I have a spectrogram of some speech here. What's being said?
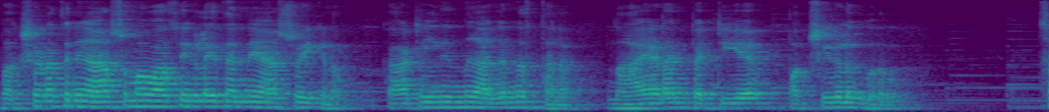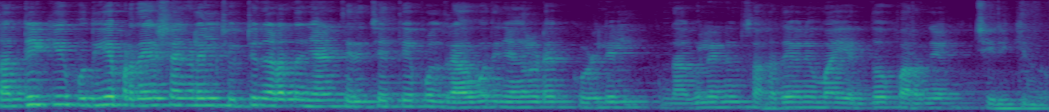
ഭക്ഷണത്തിന് ആശ്രമവാസികളെ തന്നെ ആശ്രയിക്കണം. കാട്ടിൽ നിന്ന് അകന്ന സ്ഥലം. നായടാൻ പറ്റിയ പക്ഷികളും കുറവ്. സന്ധ്യയ്ക്ക് പുതിയ പ്രദേശങ്ങളിൽ ചുറ്റി നടന്ന് ഞാൻ തിരിച്ചെത്തിയപ്പോൾ ദ്രൗപദി ഞങ്ങളുടെ കുഴലിൽ നകുലനും സഹദേവനുമായി എന്തോ പറഞ്ഞ് ചിരിക്കുന്നു.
